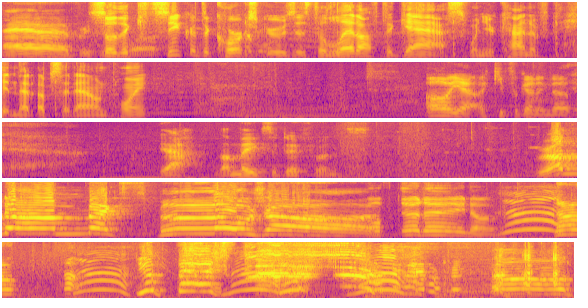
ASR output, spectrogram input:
Everything. So the works. secret to corkscrews is to let off the gas when you're kind of hitting that upside down point. Oh yeah, I keep forgetting that. Yeah, that makes a difference. Random explosion! Of the day, no. No. no. You bitch! Oh,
